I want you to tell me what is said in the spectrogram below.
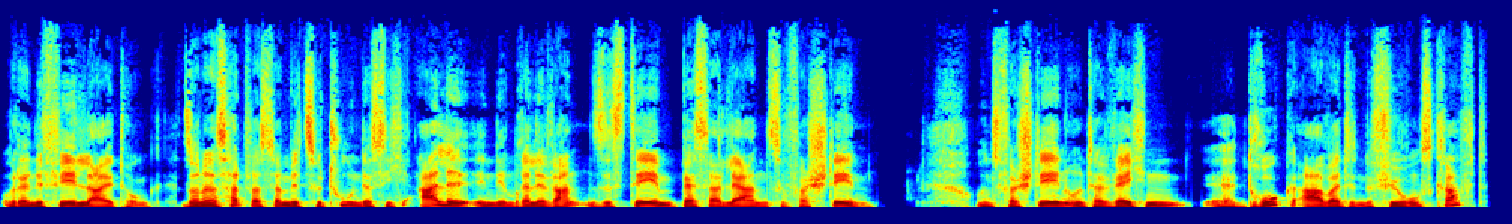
oder eine Fehlleitung, sondern es hat was damit zu tun, dass sich alle in dem relevanten System besser lernen zu verstehen. Und verstehen, unter welchem äh, Druck arbeitet eine Führungskraft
